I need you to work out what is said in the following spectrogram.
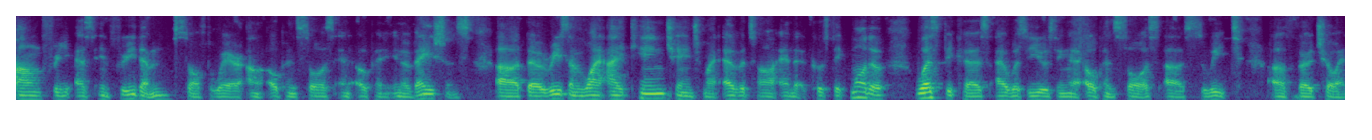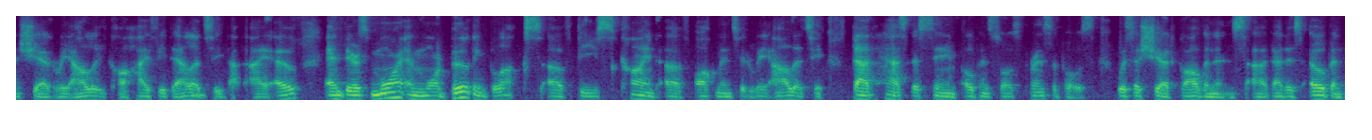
on free as in freedom software, on open source and open innovations. Uh, the reason why I can change my avatar and the acoustic model was because I was using an open source uh, suite of virtual and shared reality called highfidelity.io. And there's more and more building blocks of these kind of augmented reality that has the same open source principles with a shared governance uh, that is open.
